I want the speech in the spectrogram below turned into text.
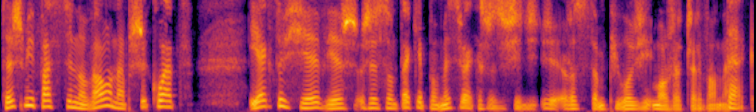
też mnie fascynowało na przykład Jak to się, wiesz, że są takie pomysły, jak że się rozstąpiło Morze Czerwone. Tak.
